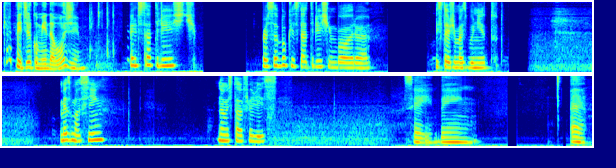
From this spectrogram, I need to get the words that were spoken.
Quer pedir comida hoje? Ele está triste. Percebo que está triste, embora esteja mais bonito. Mesmo assim, não está feliz. Sei, bem. É.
